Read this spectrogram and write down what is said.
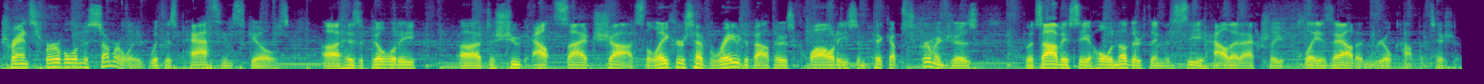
transferable into summer league with his passing skills, uh, his ability uh, to shoot outside shots. The Lakers have raved about those qualities in pickup scrimmages, but it's obviously a whole other thing to see how that actually plays out in real competition.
